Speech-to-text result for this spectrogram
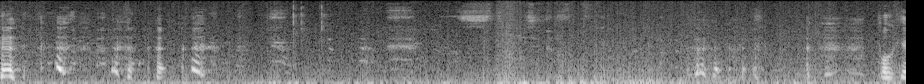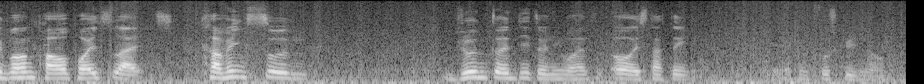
Pokemon PowerPoint slides coming soon. June 2021. Oh, it's starting. Okay, I can full screen now.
